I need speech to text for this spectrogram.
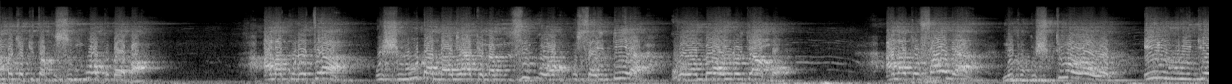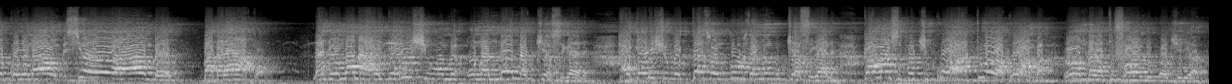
ambacho kitakusumbua kubeba. Anakuletea ushuhuda ndani yake na mzigo wa kukusaidia kuombea hilo jambo. Anachofanya ni kukushtua wewe ili uingie kwenye maombi. Sio wewe aombe badala yako. Na ndio maana haijalishi unanena kiasi gani haijalishi umetazwa nguvu za mungu kiasi gani. Kama usipochukua hatua ya kuomba roho mtakatifu aombi kwa ajili yako.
